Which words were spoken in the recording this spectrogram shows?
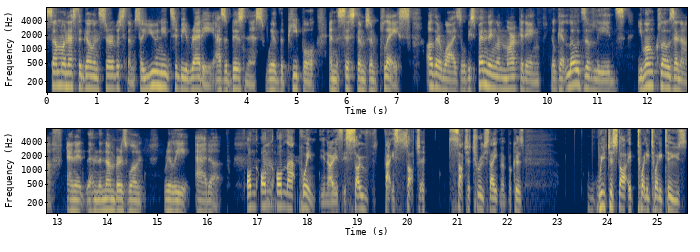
someone has to go and service them. So you need to be ready as a business with the people and the systems in place. Otherwise, you'll be spending on marketing, you'll get loads of leads, you won't close enough, and it and the numbers won't really add up. On on um, on that point, you know, it's, it's so that is such a such a true statement because we've just started 2022's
